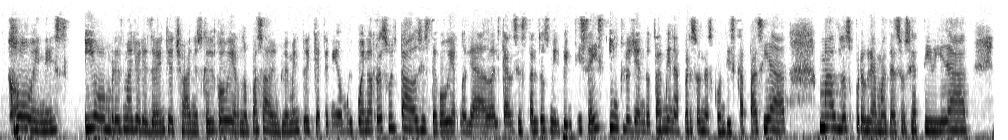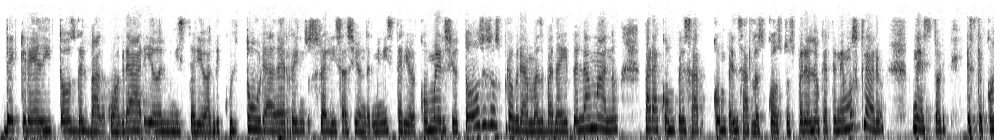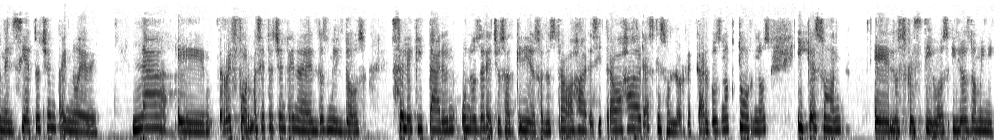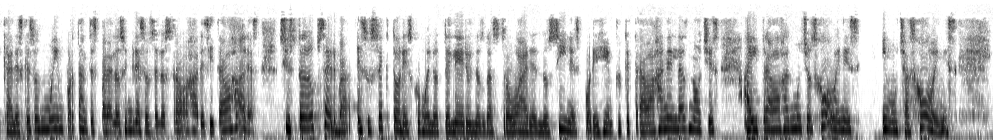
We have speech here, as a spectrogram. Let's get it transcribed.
jóvenes y hombres mayores de 28 años que el gobierno pasado implementó y que ha tenido muy buenos resultados y este gobierno le ha dado alcance hasta el 2026, incluyendo también a personas con discapacidad, más los programas de asociatividad, de créditos del Banco Agrario, del Ministerio de Agricultura, de reindustrialización del Ministerio de Comercio. Todos esos programas van a ir de la mano para compensar, compensar los costos. Pero lo que tenemos claro, Néstor, es que con el 789 la eh, reforma 789 del 2002 se le quitaron unos derechos adquiridos a los trabajadores y trabajadoras, que son los recargos nocturnos y que son eh, los festivos y los dominicales, que son muy importantes para los ingresos de los trabajadores y trabajadoras. Si usted observa esos sectores como el hotelero y los gastrobares, los cines, por ejemplo, que trabajan en las noches, ahí trabajan muchos jóvenes y muchas jóvenes.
